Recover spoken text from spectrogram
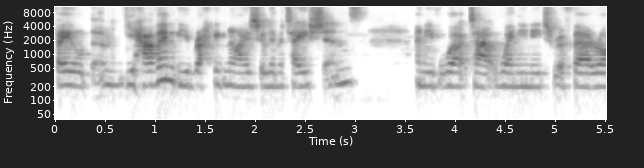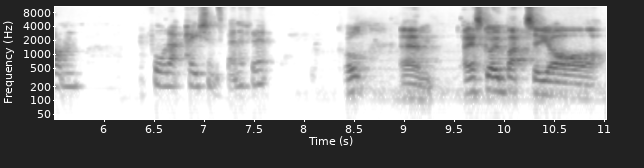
failed them. You haven't. You've recognised your limitations, and you've worked out when you need to refer on for that patient's benefit. Cool. Um, I guess going back to your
